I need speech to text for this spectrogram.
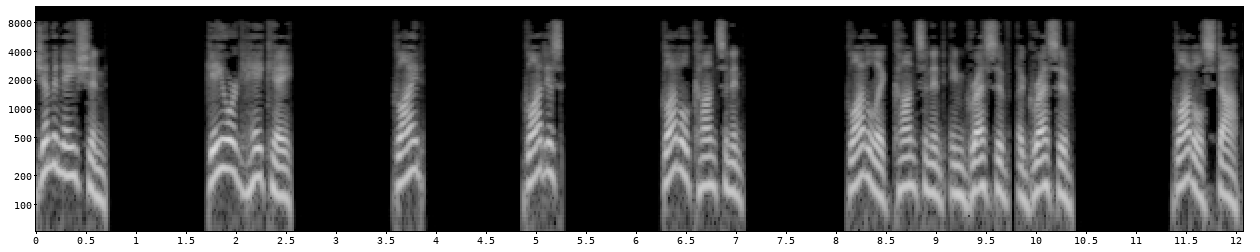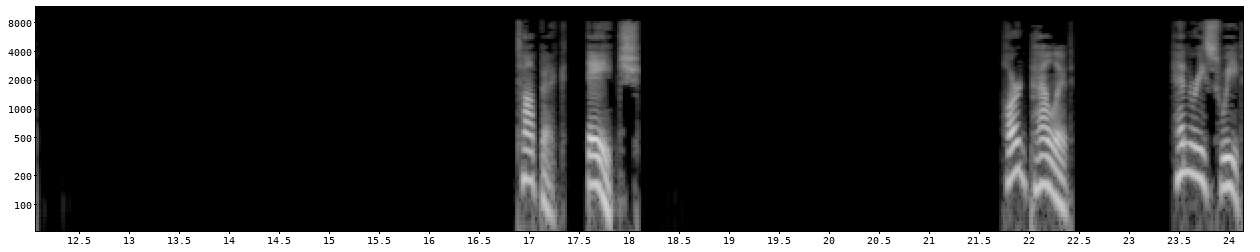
Gemination. Georg Heike Glide. Glottis. Glottal consonant. Glottalic consonant. Ingressive, egressive. Glottal stop. Topic H. Hard palate. Henry Sweet.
